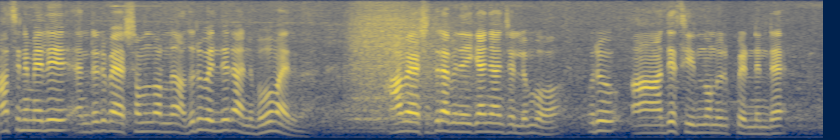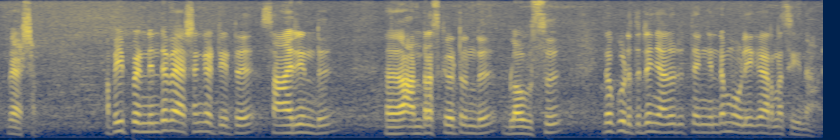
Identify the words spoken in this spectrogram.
ആ സിനിമയിൽ എന്റെ ഒരു വേഷം എന്ന് പറഞ്ഞാൽ അതൊരു വലിയൊരു അനുഭവമായിരുന്നു. ആ വേഷത്തിൽ അഭിനയിക്കാൻ ഞാൻ ചെല്ലുമ്പോൾ ഒരു ആദ്യ സീൻ എന്ന് പറഞ്ഞൊരു പെണ്ണിന്റെ വേഷം. അപ്പോൾ ഈ പെണ്ണിന്റെ വേഷം കെട്ടിയിട്ട് സാരി ഉണ്ട് അണ്ടർ സ്കേർട്ട് ഉണ്ട് ബ്ലൗസ് ഇതൊക്കെ എടുത്തിട്ട് ഞാനൊരു തെങ്ങിന്റെ മുകളിൽ കയറുന്ന സീനാണ്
